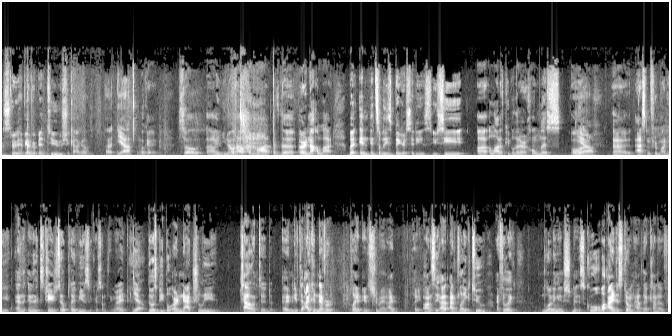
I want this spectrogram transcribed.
Stuart, have you ever been to Chicago? Uh, yeah. Okay. So uh, you know how a lot of the, or not a lot, but in, in some of these bigger cities, you see uh, a lot of people that are homeless or Yeah. uh, asking for money, and in exchange they'll play music or something, right? Yeah. Those people are naturally talented and gifted. I could never play an instrument. I like honestly, I, I'd like to. I feel like learning an instrument is cool, but I just don't have that kind of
